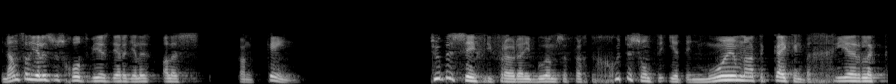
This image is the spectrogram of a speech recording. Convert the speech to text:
en dan sal julle soos God wees deurdat julle alles kan ken. Toe besef die vrou dat die boom se vrugte goed is om te eet en mooi om na te kyk en begeerlik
